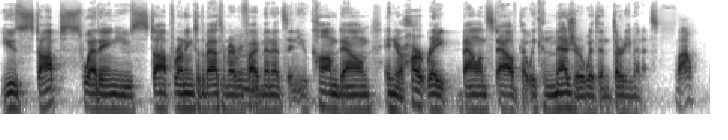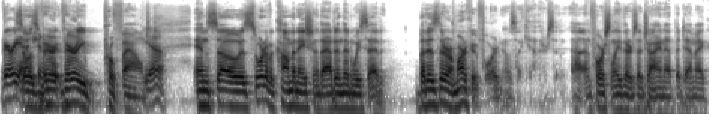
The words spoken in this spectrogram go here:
you stopped sweating, you stopped running to the bathroom every mm. five minutes, and you calmed down, and your heart rate balanced out that we can measure within 30 minutes. Wow, very so it's very very profound. Yeah, and so it's sort of a combination of that, and then we said, but is there a market for it? And I was like, yeah, there's. A, uh, unfortunately, there's a giant epidemic.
